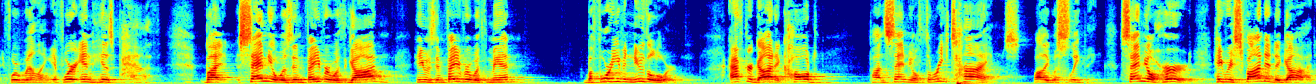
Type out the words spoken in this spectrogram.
If we're willing, if we're in His path. But Samuel was in favor with God, he was in favor with men before he even knew the Lord. After God had called upon Samuel three times while he was sleeping, Samuel heard. He responded to God,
